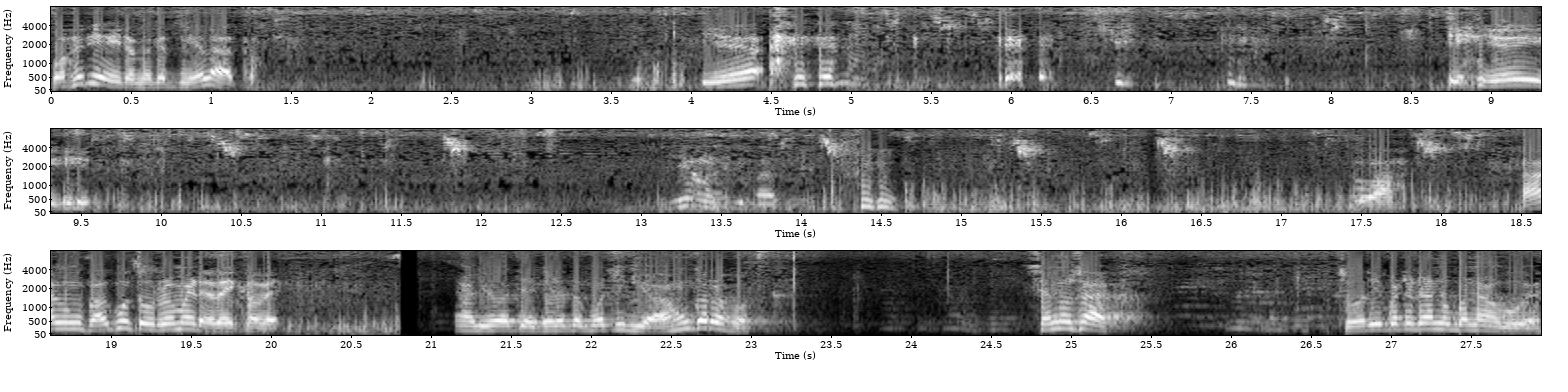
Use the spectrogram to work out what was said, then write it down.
બહરી આવી તમે કદી નેલા હતો એ. એ. વાહ. હાલ હું ભાગું તો રમાડે રાખ હવે. હાલ્યો અત્યારે ઘરે તો પહોંચી ગયો. આ શું કરો છો? શેનું શાક? ચોરી બટાટાનું બનાવવું હે.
